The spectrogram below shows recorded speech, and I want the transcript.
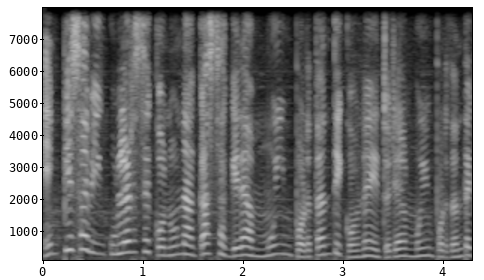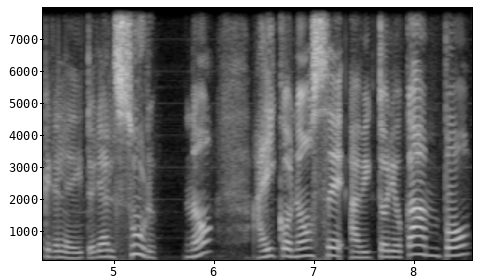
empieza a vincularse con una casa que era muy importante y con una editorial muy importante que era la editorial Sur, ¿no? Ahí conoce a Victorio Campo.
